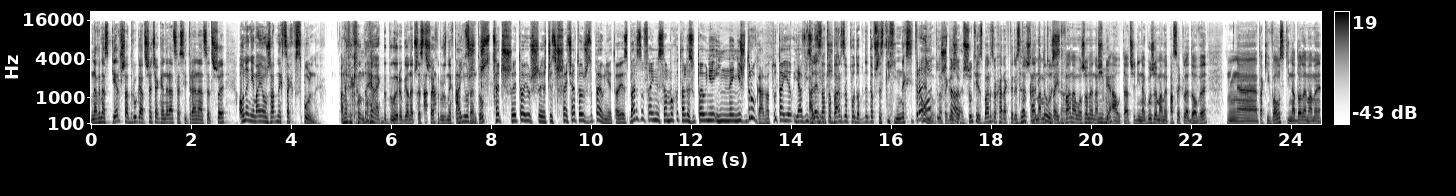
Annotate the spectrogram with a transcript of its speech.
Natomiast pierwsza, druga, trzecia generacja Citroena C3, one nie mają żadnych cech wspólnych. One wyglądają jakby były robione przez trzech a, różnych producentów. A już C3 to już, czy trzecia to już zupełnie. To jest bardzo fajny samochód, ale zupełnie inny niż druga. No tutaj ja widzę... Ale za to bardzo podobny do wszystkich innych Citroenów, dlatego tak. że przód jest bardzo charakterystyczny. Mamy tutaj dwa nałożone na siebie mhm. auta, czyli na górze mamy pasek LEDowy, mm, e, taki wąski, na dole mamy,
